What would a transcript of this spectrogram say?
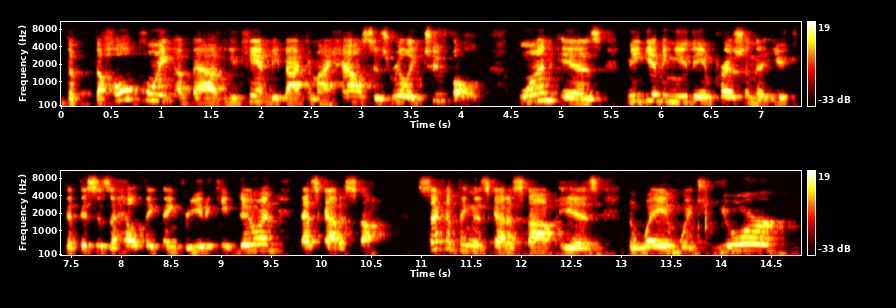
The, the whole point about you can't be back in my house is really twofold. One is me giving you the impression that you that this is a healthy thing for you to keep doing. That's got to stop. Second thing that's got to stop is the way in which your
